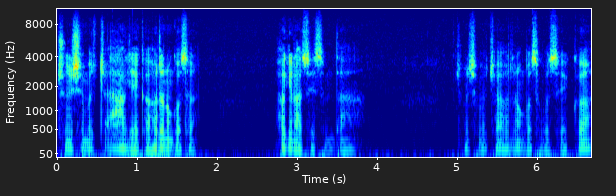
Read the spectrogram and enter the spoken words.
중심을 쫙 얘가 흐르는 것을 확인할 수 있습니다. 중심을 쫙 흐르는 것을 볼 수 있고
